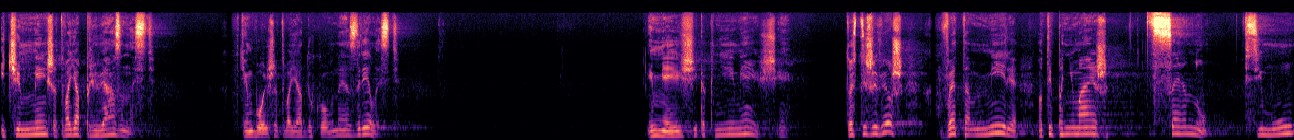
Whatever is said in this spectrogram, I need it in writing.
И чем меньше твоя привязанность, тем больше твоя духовная зрелость. Имеющий, как не имеющий. То есть ты живешь в этом мире, но ты понимаешь цену всему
